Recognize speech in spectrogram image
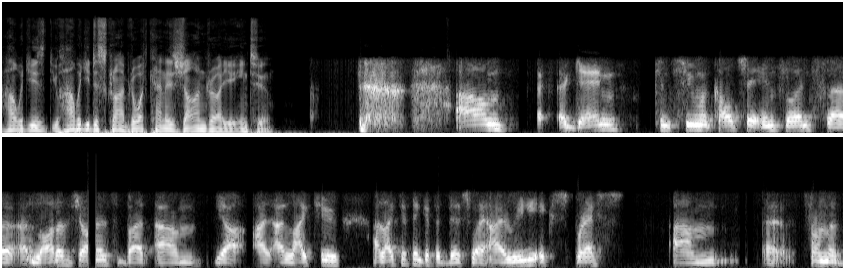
How would you how would you describe it? What kind of genre are you into? Um, again, consumer culture influence uh, a lot of genres, but um, yeah, I, I like to I like to think of it this way. I really express um, uh, from a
